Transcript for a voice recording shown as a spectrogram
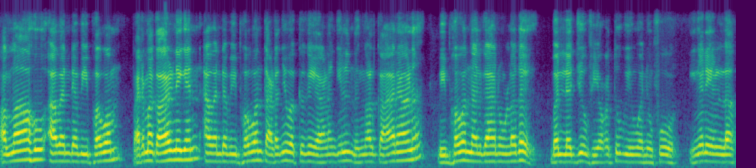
അള്ളാഹു അവന്റെ വിഭവം പരമകാരുണികൻ അവന്റെ വിഭവം തടഞ്ഞു വെക്കുകയാണെങ്കിൽ നിങ്ങൾക്കാരാണ് വിഭവം നൽകാനുള്ളത്? ബല്ലജു ഫിയോത്തു വിവനുഫൂർ ഇങ്ങനെയുള്ള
